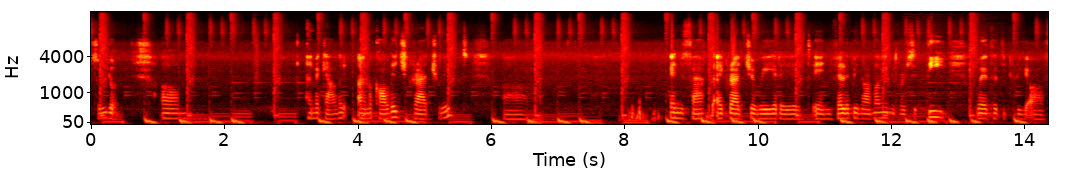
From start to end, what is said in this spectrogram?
So yun. Um, I'm a college I'm a college graduate. Uh, in fact I graduated in Philippine Normal University with a degree of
